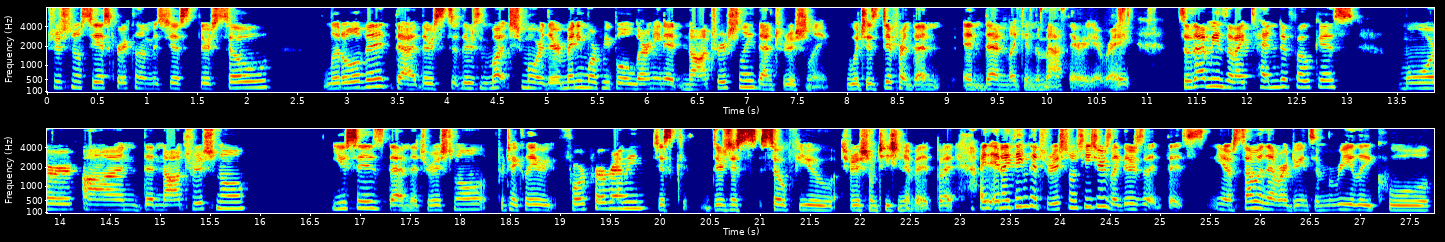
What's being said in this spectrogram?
traditional CS curriculum is just there's so little of it that there's there's much more. There are many more people learning it non-traditionally than traditionally, which is different than in than like in the math area, right? So that means that I tend to focus more on the non-traditional uses than the traditional, particularly for programming. just there's just so few traditional teaching of it. But I, and I think the traditional teachers, like there's a, this, you know, some of them are doing some really cool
